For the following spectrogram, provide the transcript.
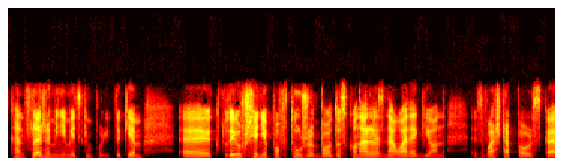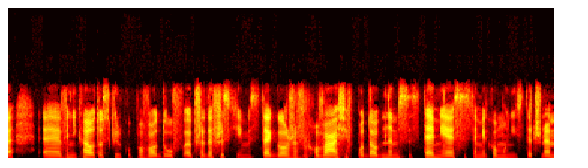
kanclerzem i niemieckim politykiem, e, który już się nie powtórzy, bo doskonale znała region, zwłaszcza Polskę. E, wynikało to z kilku powodów. E, przede wszystkim z tego, że wychowała się w podobnym systemie, systemie komunistycznym,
